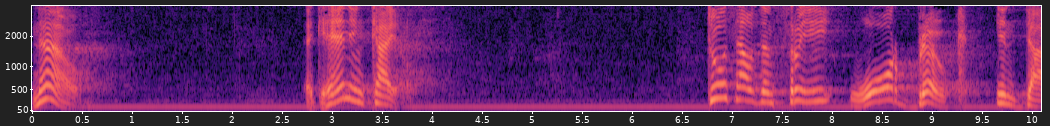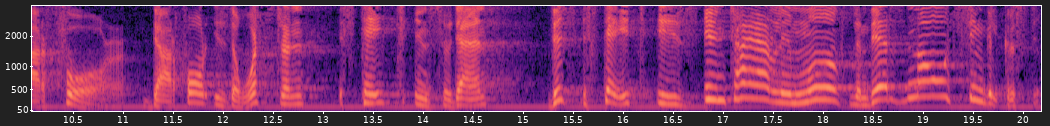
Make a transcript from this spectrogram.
Now, again in Cairo, 2003 war broke in Darfur. Darfur is the western state in Sudan this state is entirely Muslim. There is no single Christian.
